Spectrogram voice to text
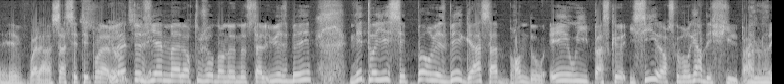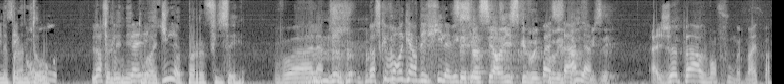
Et voilà, ça c'était pour la, utile. deuxième, alors toujours dans notre salle USB, nettoyer ses ports USB grâce à Brando. Et oui, parce que ici, lorsque vous regardez fils, par exemple, avec ces gros- lorsque vous regardez des fils, pas refuser. voilà, lorsque vous regardez des fils avec C'est ces un service que vous ne pas pouvez pas sale. refuser. Ah, Je parle, je m'en fous, moi je m'arrête pas.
